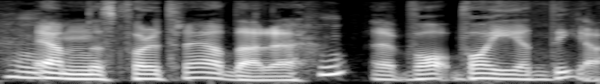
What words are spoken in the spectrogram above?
mm. ämnesföreträdare, mm. eh, vad, vad är det?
